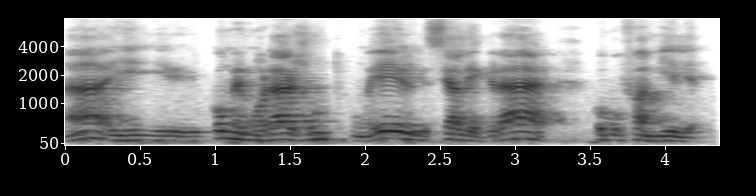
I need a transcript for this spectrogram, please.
né? e, e comemorar junto com eles, se alegrar como família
